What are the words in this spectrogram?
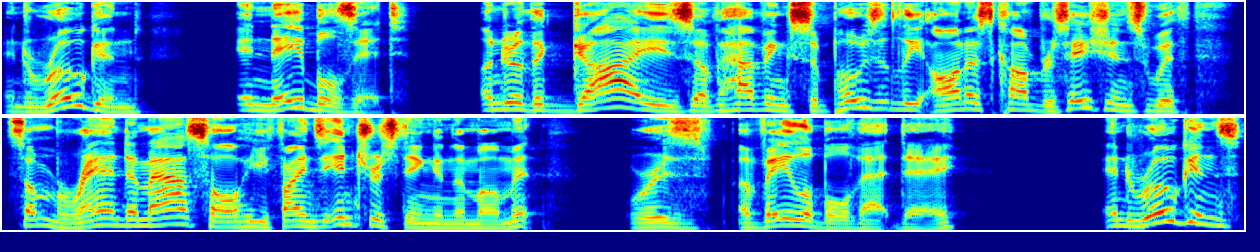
And Rogan enables it under the guise of having supposedly honest conversations with some random asshole he finds interesting in the moment or is available that day. And Rogan's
